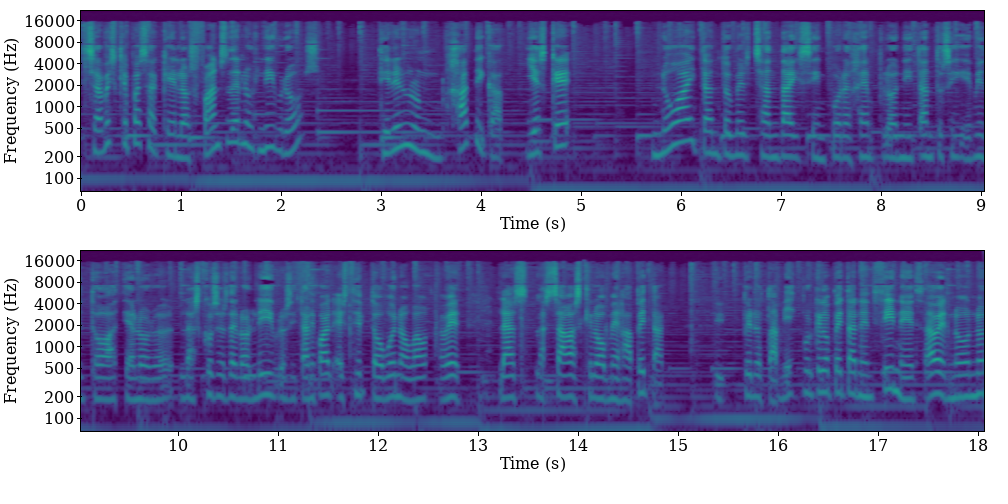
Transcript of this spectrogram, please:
¿Sabes qué pasa? Que los fans de los libros tienen un handicap y es que no hay tanto merchandising, por ejemplo, ni tanto seguimiento hacia lo- las cosas de los libros y tal y cual, excepto, bueno, vamos a ver, las, las sagas que lo mega petan. Sí. Pero también porque lo petan en cine, ¿sabes? No, no,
